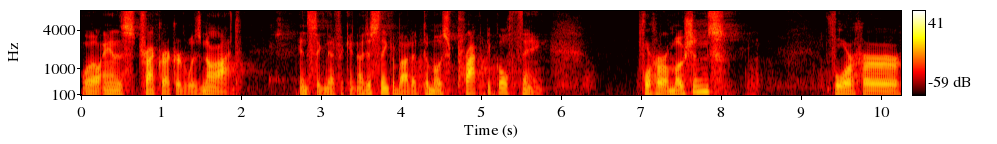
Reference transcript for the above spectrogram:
Well, Anna's track record was not insignificant. Now, just think about it the most practical thing for her emotions, for her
